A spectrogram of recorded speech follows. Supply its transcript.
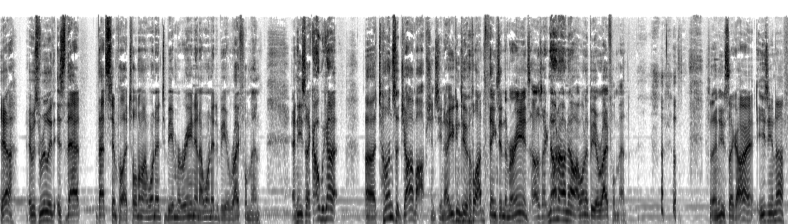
yeah, it was really is that that simple. I told him I wanted to be a Marine and I wanted to be a rifleman. And he's like, oh, we got uh, tons of job options. You know, you can do a lot of things in the Marines. I was like, no, no, no, I want to be a rifleman. and he's like, all right, easy enough.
